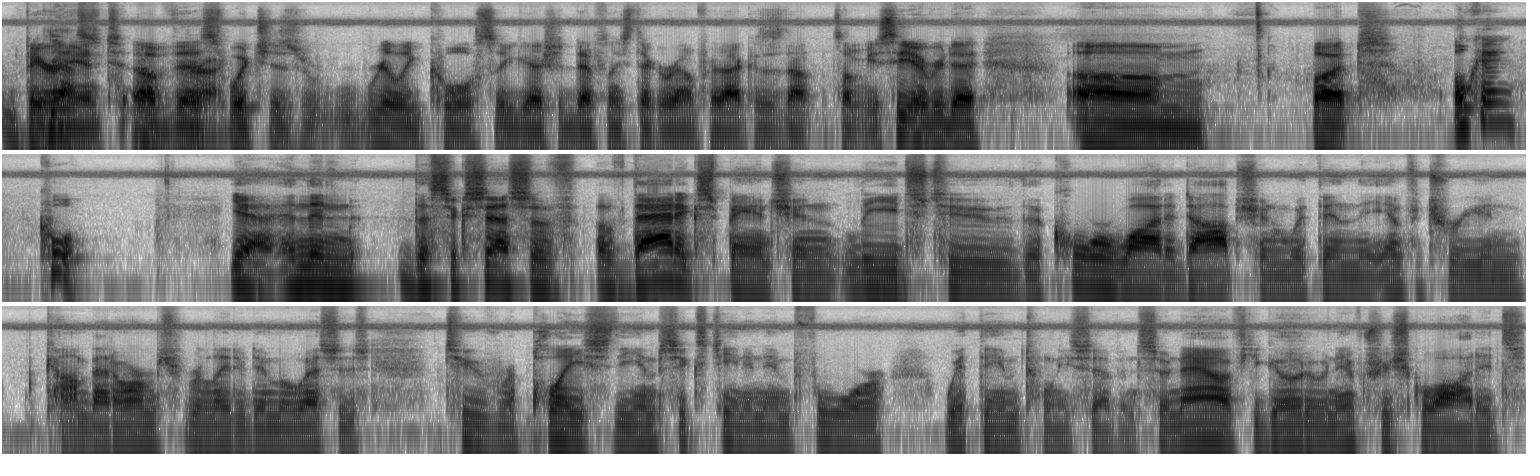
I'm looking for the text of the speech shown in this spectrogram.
variant of this, correct. which is really cool. So you guys should definitely stick around for that because it's not something you see every day. Um, but okay, cool. Yeah, and then the success of, of that expansion leads to the core wide adoption within the infantry and combat arms related MOSs to replace the M16 and M4 with the M27. So now if you go to an infantry squad, it's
